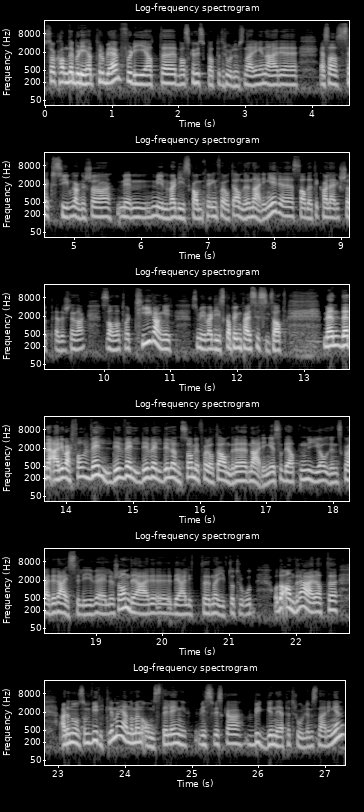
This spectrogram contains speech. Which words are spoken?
så kan det bli et problem. fordi at uh, man skal huske på at petroleumsnæringen er uh, jeg sa seks-syv ganger så mye med verdiskaping i forhold til andre næringer. Jeg sa det til Karl Erik Skjøtt Pedersen i dag. Så sa han at det var ti ganger så mye verdiskaping per sysselsatt. Men den er i hvert fall veldig veldig, veldig lønnsom i forhold til andre næringer. Så det at den nye oljen skal være reiselivet, eller sånn, det er, det er litt naivt å tro. Og det andre er at er det noen som virkelig må gjennom en omstilling hvis vi skal bygge ned petroleumsnæringen,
